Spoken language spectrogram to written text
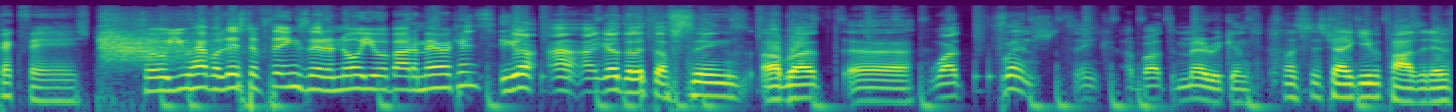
Breakfast. So you have a list of things that annoy you about Americans? Yeah, I, I got a lot of things about uh, what French think about Americans. Let's just try to keep it positive.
